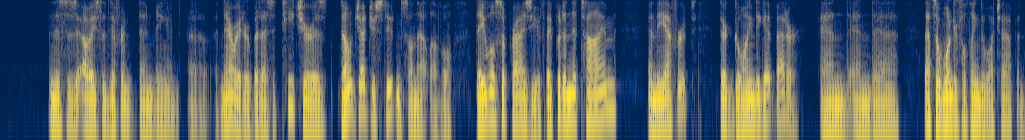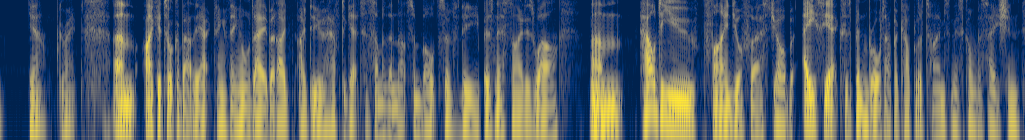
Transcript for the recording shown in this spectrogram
and this is obviously different than being a, a, a narrator, but as a teacher is don't judge your students on that level. They will surprise you if they put in the time and the effort. They're going to get better, and and uh, that's a wonderful thing to watch happen. Yeah, great. Um, I could talk about the acting thing all day, but I, I do have to get to some of the nuts and bolts of the business side as well. Um, how do you find your first job? ACX has been brought up a couple of times in this conversation.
